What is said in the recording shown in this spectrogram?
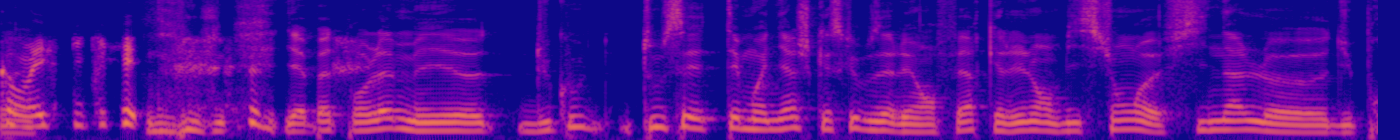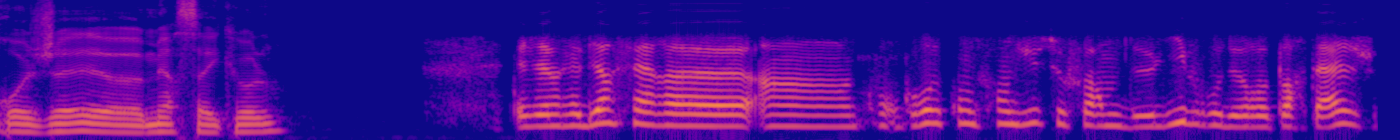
comment expliquer. Il n'y a pas de problème, mais euh, du coup, tous ces témoignages, qu'est-ce que vous allez en faire? Quelle est l'ambition euh, finale euh, du projet Mercycle? J'aimerais bien faire un gros compte rendu sous forme de livre ou de reportage,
